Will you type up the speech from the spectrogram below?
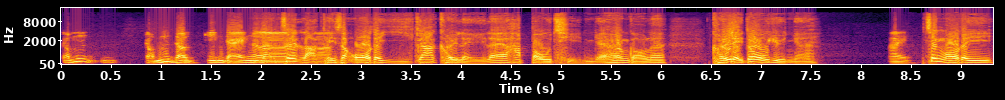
咁咁就見頂㗎啦。即係嗱，其實我哋而家距離咧黑暴前嘅香港咧，距離都好遠嘅。係即係我哋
